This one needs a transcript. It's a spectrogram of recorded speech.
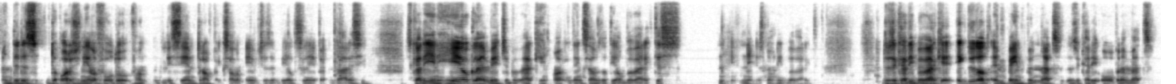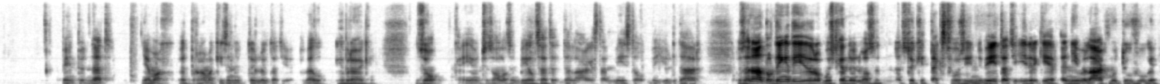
En dit is de originele foto van het lyceumtrap. Ik zal hem eventjes in beeld slepen. Daar is hij. Dus ik ga die een heel klein beetje bewerken. Oh, ik denk zelfs dat die al bewerkt is. Nee, nee, is nog niet bewerkt. Dus ik ga die bewerken. Ik doe dat in Paint.net. Dus ik ga die openen met Paint.net. Je mag het programma kiezen natuurlijk dat je wil gebruiken. Zo, ik ga eventjes alles in beeld zetten. De lagen staan meestal bij jullie daar. Dus een aantal dingen die je erop moest gaan doen, was een, een stukje tekst voorzien. Weet dat je iedere keer een nieuwe laag moet toevoegen.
